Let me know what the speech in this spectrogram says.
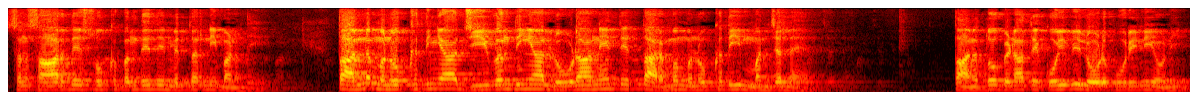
ਸੰਸਾਰ ਦੇ ਸੁੱਖ ਬੰਦੇ ਦੇ ਮਿੱਤਰ ਨਹੀਂ ਬਣਦੇ। ਧਨ ਮਨੁੱਖ ਦੀਆਂ, ਜੀਵਨ ਦੀਆਂ ਲੋੜਾਂ ਨੇ ਤੇ ਧਰਮ ਮਨੁੱਖ ਦੀ ਮੰਜ਼ਲ ਹੈ। ਧਨ ਤੋਂ ਬਿਨਾ ਤੇ ਕੋਈ ਵੀ ਲੋੜ ਪੂਰੀ ਨਹੀਂ ਹੋਣੀ।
